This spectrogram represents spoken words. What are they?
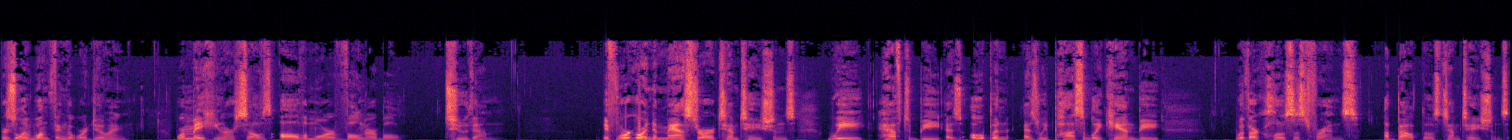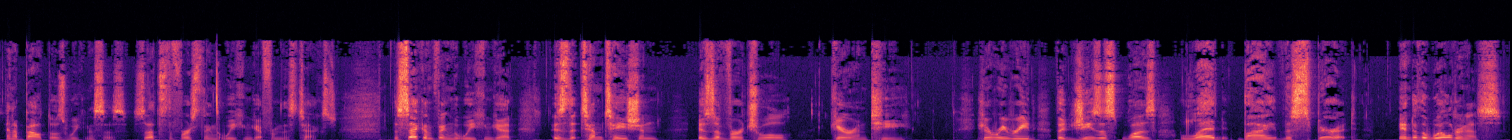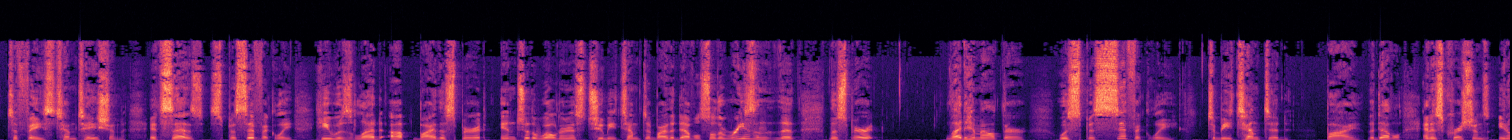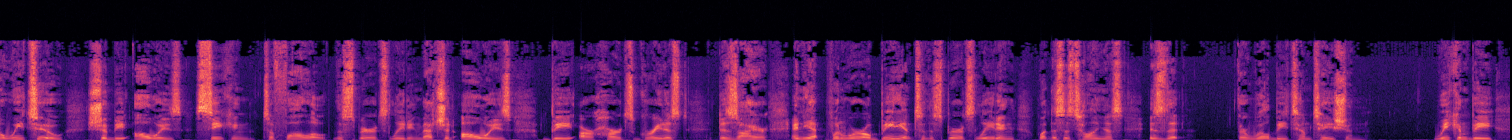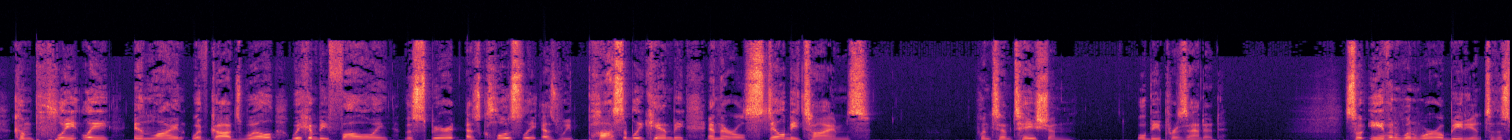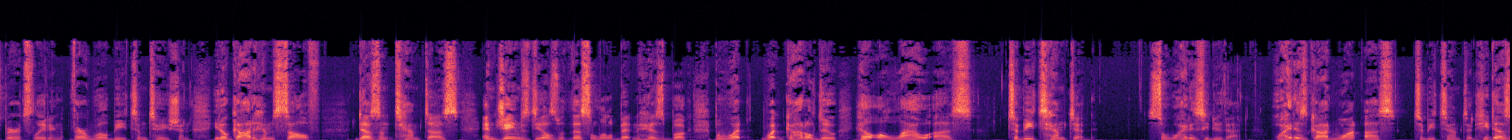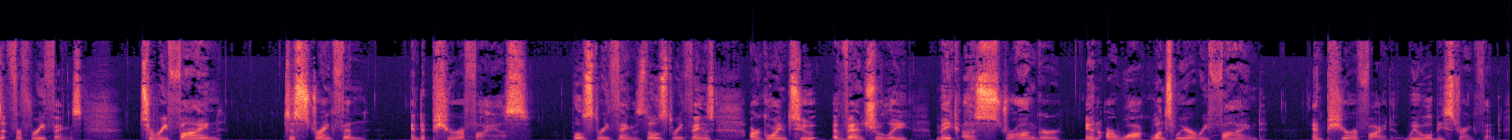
there's only one thing that we're doing we're making ourselves all the more vulnerable to them. If we're going to master our temptations, we have to be as open as we possibly can be with our closest friends about those temptations and about those weaknesses. So that's the first thing that we can get from this text. The second thing that we can get is that temptation is a virtual guarantee. Here we read that Jesus was led by the Spirit into the wilderness to face temptation. It says specifically, he was led up by the Spirit into the wilderness to be tempted by the devil. So the reason that the Spirit led him out there was specifically to be tempted by the devil. And as Christians, you know, we too should be always seeking to follow the Spirit's leading. That should always be our heart's greatest desire. And yet, when we're obedient to the Spirit's leading, what this is telling us is that there will be temptation. We can be completely in line with God's will. We can be following the Spirit as closely as we possibly can be, and there will still be times when temptation will be presented. So even when we're obedient to the Spirit's leading, there will be temptation. You know, God Himself doesn't tempt us, and James deals with this a little bit in his book. But what, what God will do, He'll allow us to be tempted. So why does He do that? Why does God want us to be tempted? He does it for three things to refine, to strengthen, and to purify us. Those three things, those three things are going to eventually make us stronger in our walk once we are refined and purified, we will be strengthened.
